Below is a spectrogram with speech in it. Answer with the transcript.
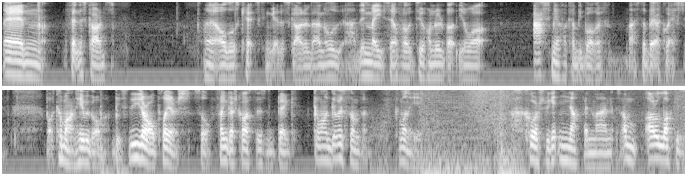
um, fitness cards. Uh, all those kits can get discarded. I know they might sell for like two hundred, but you know what? Ask me if I can be bothered. That's the better question. But come on, here we go. These are all players, so fingers crossed this is big. Come on, give us something. Come on, here. Of course, we get nothing, man. Um, our luck is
